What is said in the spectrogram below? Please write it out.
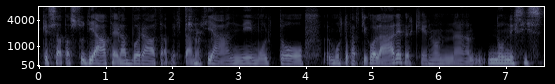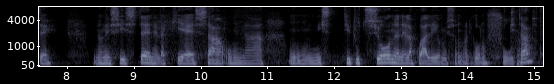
che è stata studiata, elaborata per tanti certo. anni, molto, molto particolare, perché non, non esiste non esiste nella Chiesa una, un'istituzione nella quale io mi sono riconosciuta, certo.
